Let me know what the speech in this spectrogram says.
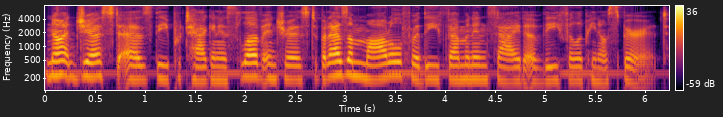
not just as the protagonist's love interest, but as a model for the feminine side of the Filipino spirit.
